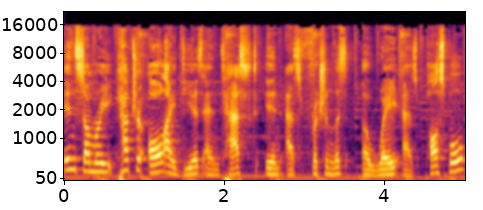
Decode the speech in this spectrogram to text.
In summary, capture all ideas and tasks in as frictionless a way as possible,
